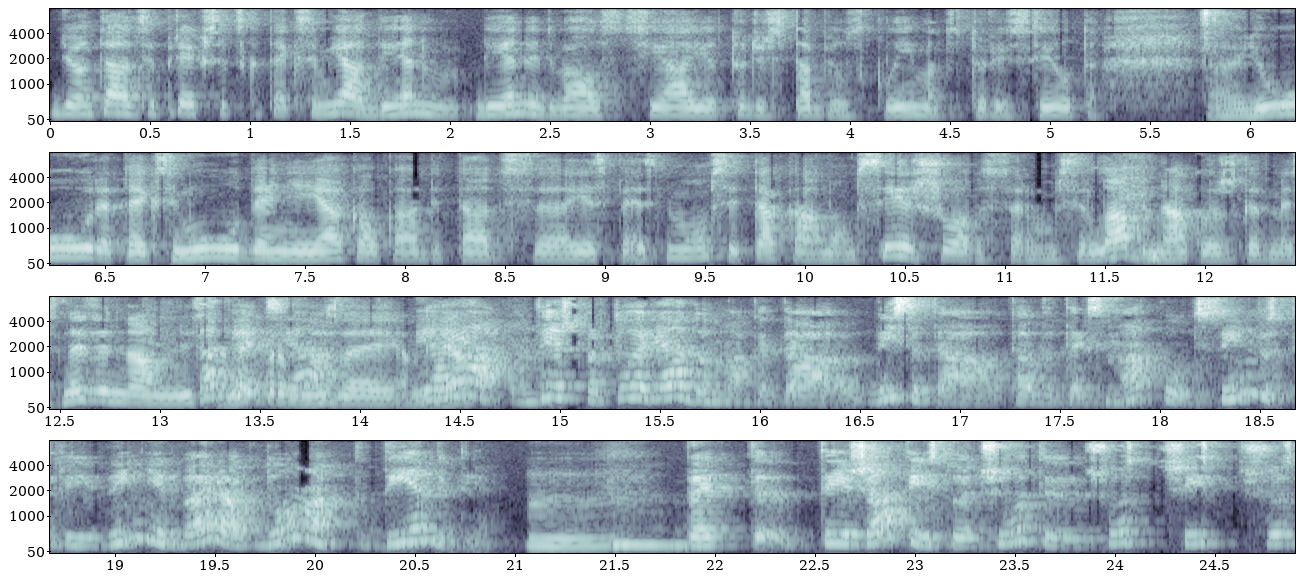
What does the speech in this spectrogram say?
Jo tāds ir priekšstats, ka, teiksim, jā, dien, dienvidu valsts, jā, jo tur ir stabils klimats, tur ir silta jūra, teiksim, ūdeņi, jā, kaut kādi tādas iespējas. Nu, mums ir tā, kā mums ir šovasar, mums ir labi, nākošais gads mēs nezinām, visi Tāpēc, neprognozējam. jā, jā, jā, un tieši par to ir jādomā, ka tā visa tā, tāda, teiksim, atpūtas industrija, viņi ir vairāk domāti dienvidiem. Mm. Bet eh, tieši attīstot šo šos, šīs, šos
